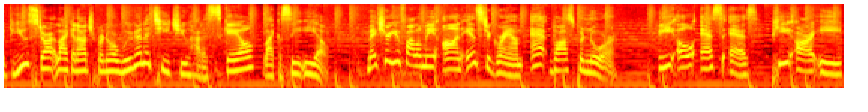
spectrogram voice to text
If you start like an entrepreneur, we're going to teach you how to scale like a CEO. Make sure you follow me on Instagram at Bosspreneur, B O S S P R E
